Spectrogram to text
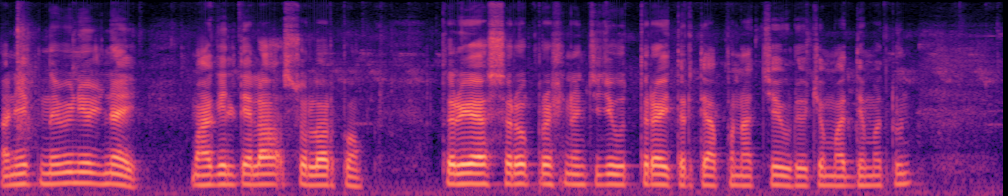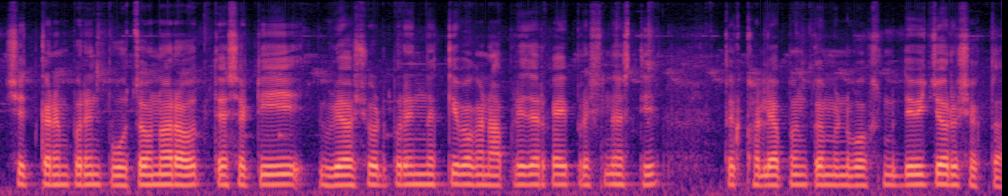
आणि एक नवीन योजना आहे मागेल त्याला सोलार पंप तर या सर्व प्रश्नांची जे उत्तर आहे तर ते आपण आजच्या व्हिडिओच्या माध्यमातून शेतकऱ्यांपर्यंत पोहोचवणार आहोत. त्यासाठी व्हिडिओ शेवटपर्यंत नक्की बघा आणि आपले जर काही प्रश्न असतील तर खाली आपण कमेंट बॉक्समध्ये विचारू शकता.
